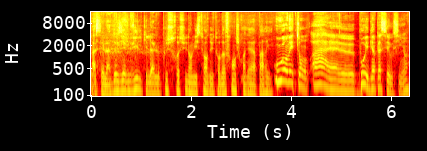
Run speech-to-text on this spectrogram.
Ah, c'est la deuxième ville qui l'a le plus reçu dans l'histoire du Tour de France, je crois, derrière Paris. Où en est-on? Ah, euh, Pau est bien placé aussi. Hein.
